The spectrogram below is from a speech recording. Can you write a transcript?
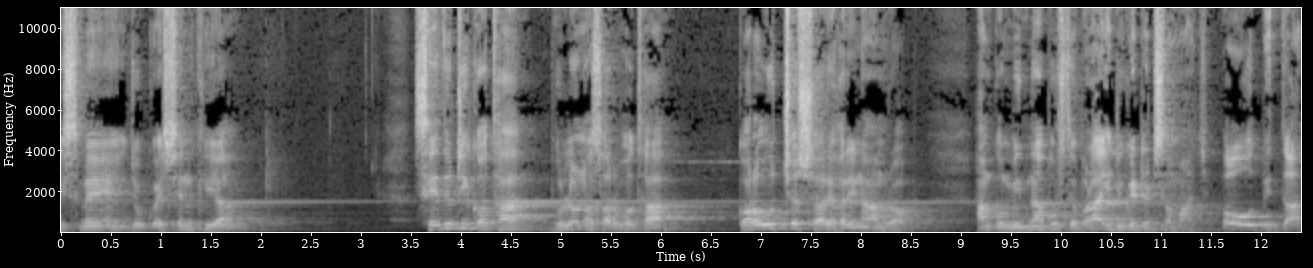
इसमें जो क्वेश्चन किया, से दुटी कथा भूलो न सर्वथा, करो उच्च स्वर हरिनाम रब। हमको मिदनापुर से बड़ा एजुकेटेड समाज, बहुत विद्वान।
